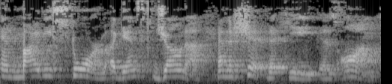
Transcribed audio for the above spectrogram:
and mighty storm against Jonah and the ship that he is on.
